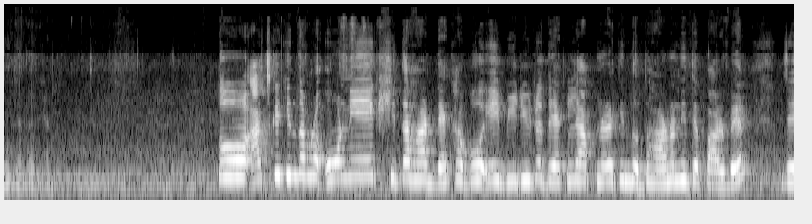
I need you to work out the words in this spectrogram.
এই যে দেখেন। তো আজকে কিন্তু আমরা অনেক সীতাহার দেখাবো। এই ভিডিওটা দেখলে আপনারা কিন্তু ধারণা নিতে পারবেন যে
